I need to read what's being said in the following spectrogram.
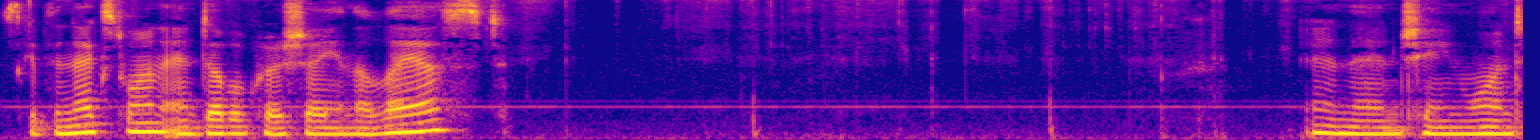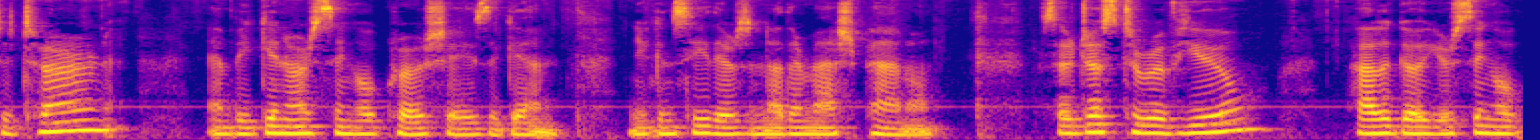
Skip the next one and double crochet in the last and then chain one to turn and begin our single crochets again and you can see there's another mesh panel. So just to review how to go your single,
